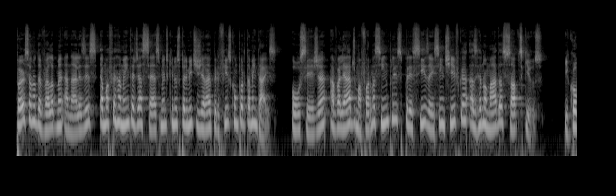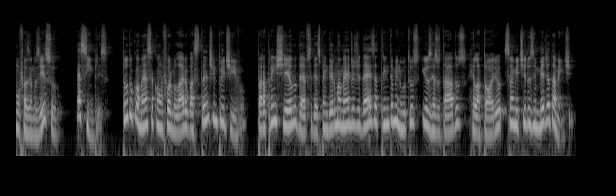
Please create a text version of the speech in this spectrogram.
Personal Development Analysis, é uma ferramenta de assessment que nos permite gerar perfis comportamentais, ou seja, avaliar de uma forma simples, precisa e científica as renomadas soft skills. E como fazemos isso? É simples. Tudo começa com um formulário bastante intuitivo. Para preenchê-lo, deve-se despender uma média de 10 a 30 minutos e os resultados, relatório, são emitidos imediatamente.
